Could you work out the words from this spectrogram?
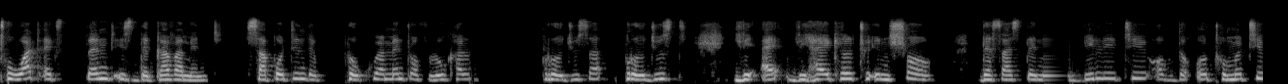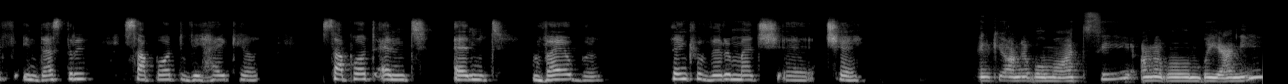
to what extent is the government supporting the procurement of local producer produced vehicle to ensure the sustainability of the automotive industry support vehicle support and and viable Thank you very much, uh, Chair. Thank you, Honorable Moatse. Honorable Mbuyani.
